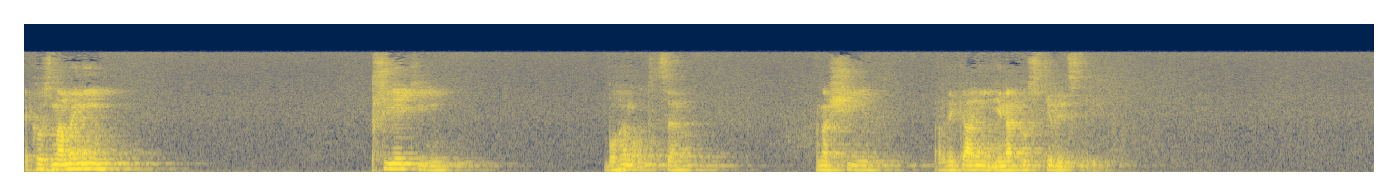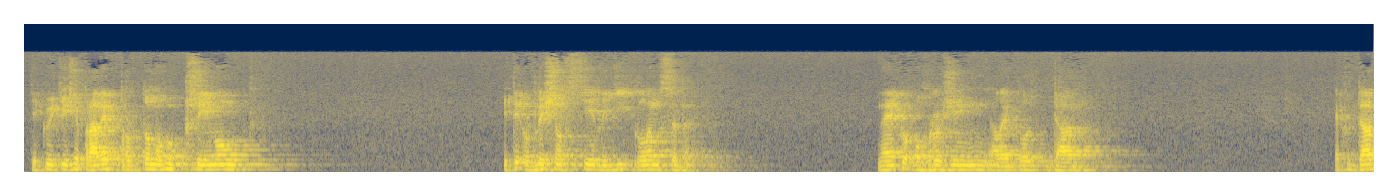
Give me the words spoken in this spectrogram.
Jako znamení přijetí Bohem Otcem v naší radikální jinakosti lidství. Děkuji ti, že právě proto mohu přijmout ty odlišnosti lidí kolem sebe. Ne jako ohrožení, ale jako dar. Jako dar,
